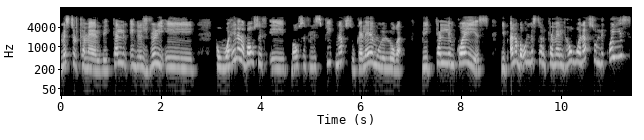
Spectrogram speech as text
مستر كمال بيتكلم English very إيه؟ هو هنا أنا بوصف إيه؟ بوصف السبيك نفسه كلامه للغة. بيتكلم كويس. يبقى أنا بقول مستر كمال هو نفسه اللي كويس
